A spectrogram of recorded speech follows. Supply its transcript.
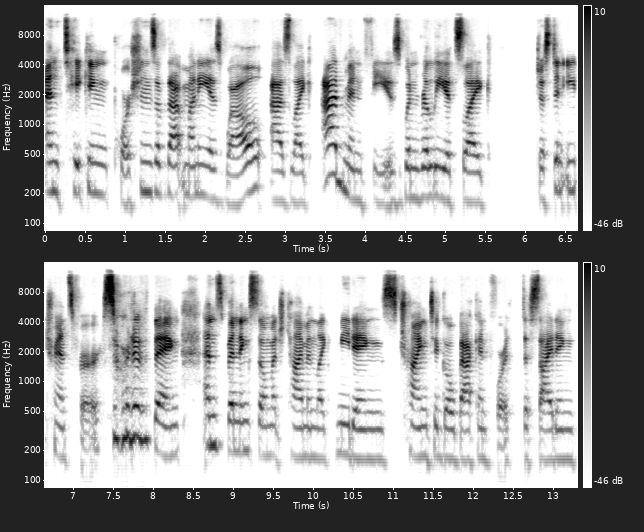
and taking portions of that money as well as like admin fees when really it's like just an e-transfer sort of thing and spending so much time in like meetings trying to go back and forth deciding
